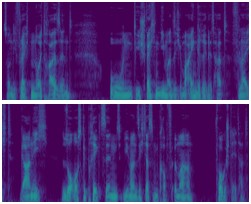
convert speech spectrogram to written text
sondern die vielleicht neutral sind und die Schwächen, die man sich immer eingeredet hat, vielleicht gar nicht so ausgeprägt sind, wie man sich das im Kopf immer vorgestellt hat.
